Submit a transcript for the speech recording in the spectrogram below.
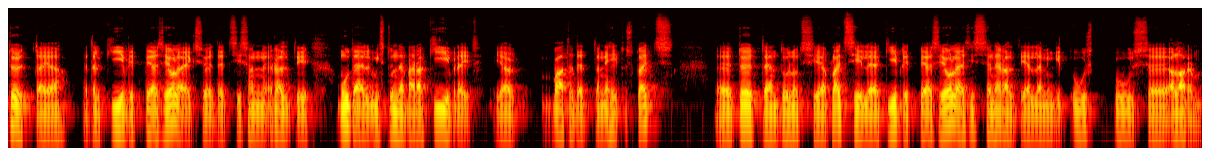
töötaja ja tal kiivrit peas ei ole, eks ju, et, et siis on eraldi mudel, mis tunneb ära kiivreid ja vaatad, et on ehitusplats. töötaja on tulnud siia platsile ja kiivrit peas ei ole, siis see on eraldi jälle mingi uus, uus äh, alarm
